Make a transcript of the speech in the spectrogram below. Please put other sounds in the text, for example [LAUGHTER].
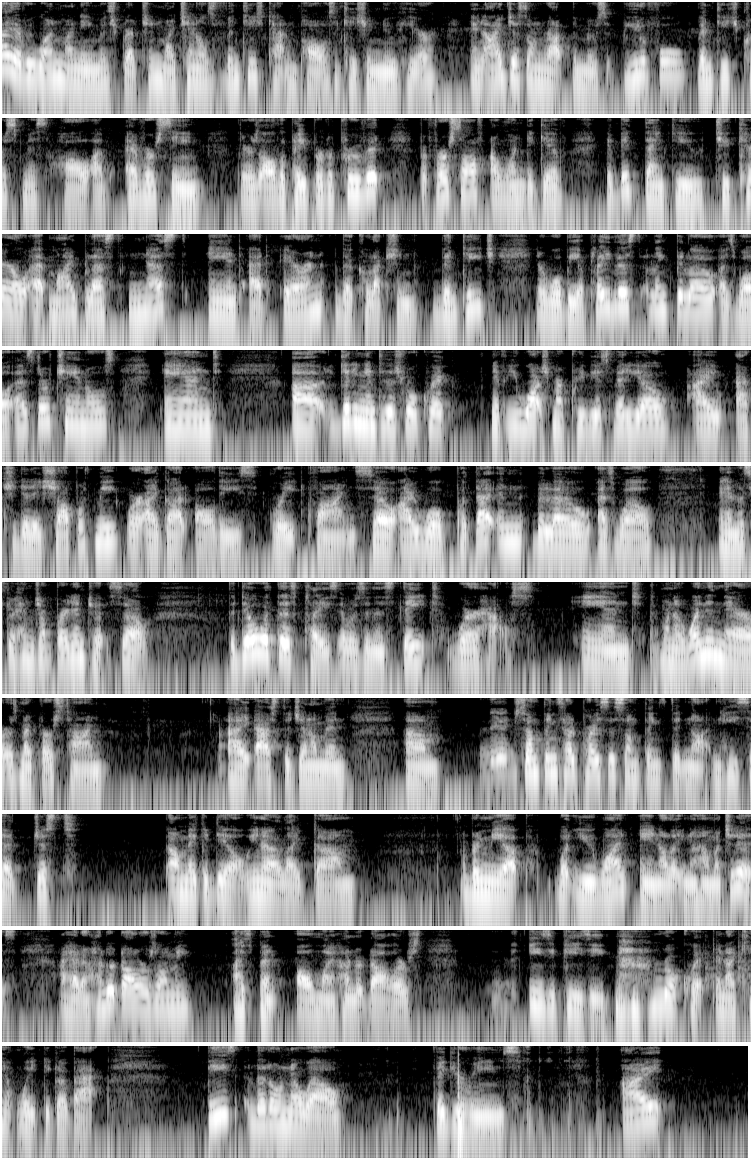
Hi everyone, my name is Gretchen. My channel is Vintage Cat and Paws in case you're new here. And I just unwrapped the most beautiful vintage Christmas haul I've ever seen. There's all the paper to prove it. But first off, I wanted to give a big thank you to Carol at My Blessed Nest and at Erin, the collection vintage. There will be a playlist link below as well as their channels. And uh, getting into this real quick, if you watched my previous video, I actually did a shop with me where I got all these great finds. So I will put that in below as well. And let's go ahead and jump right into it. So the deal with this place, it was an estate warehouse. And when I went in there, it was my first time. I asked the gentleman, um, some things had prices, some things did not. And he said, just, I'll make a deal, you know, like, um, bring me up what you want and I'll let you know how much it is. I had a hundred dollars on me. I spent all my hundred dollars easy peasy [LAUGHS] real quick and I can't wait to go back. These little Noel figurines, I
